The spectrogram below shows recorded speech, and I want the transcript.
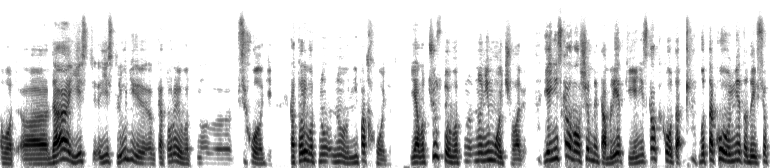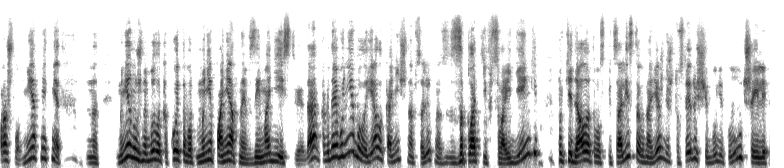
Вот, э, да, есть, есть люди, которые вот, ну, психологи, которые вот, ну, ну, не подходят. Я вот чувствую, вот, ну, ну, не мой человек. Я не искал волшебной таблетки, я не искал какого-то вот такого метода, и все прошло. Нет, нет, нет. Мне нужно было какое-то вот мне понятное взаимодействие, да. Когда его не было, я лаконично абсолютно, заплатив свои деньги, покидал этого специалиста в надежде, что следующий будет лучше или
